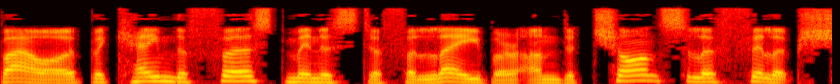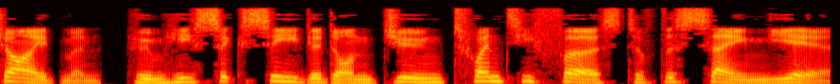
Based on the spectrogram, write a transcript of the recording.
Bauer became the first Minister for Labour under Chancellor Philipp Scheidemann, whom he succeeded on June 21 of the same year.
